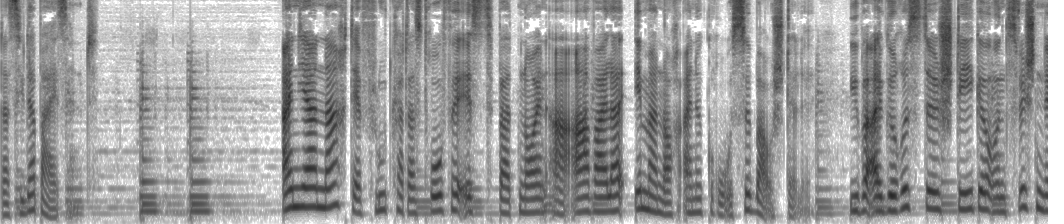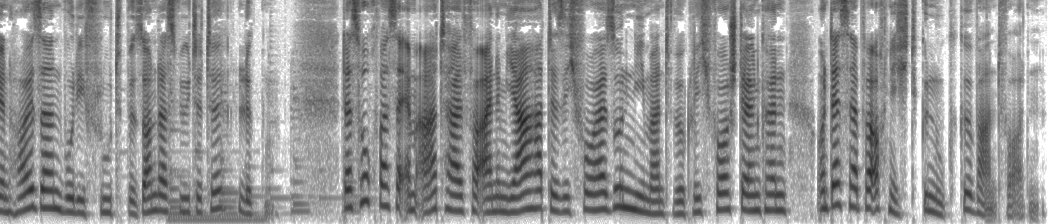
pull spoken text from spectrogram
dass Sie dabei sind. Ein Jahr nach der Flutkatastrophe ist Bad 9a Ahrweiler immer noch eine große Baustelle. Überall Gerüste, Stege und zwischen den Häusern, wo die Flut besonders wütete, Lücken. Das Hochwasser im Ahrtal vor einem Jahr hatte sich vorher so niemand wirklich vorstellen können und deshalb war auch nicht genug gewarnt worden.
